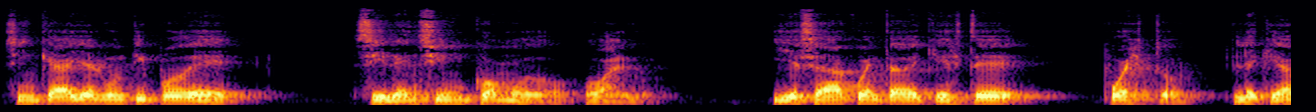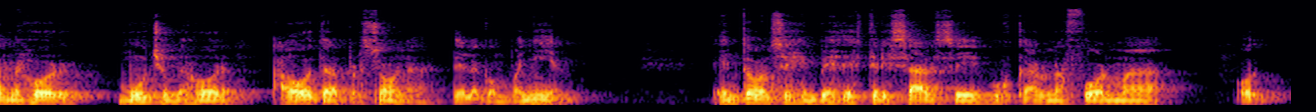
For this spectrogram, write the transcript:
sin que haya algún tipo de silencio incómodo o algo. Y él se da cuenta de que este puesto le queda mejor, mucho mejor, a otra persona de la compañía. Entonces, en vez de estresarse, buscar una forma o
